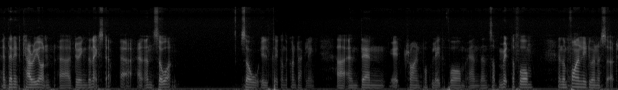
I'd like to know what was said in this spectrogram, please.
and then it carry on doing the next step and, and so on so it'll click on the contact link uh, and then it try and populate the form and then submit the form and then finally do an assert.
